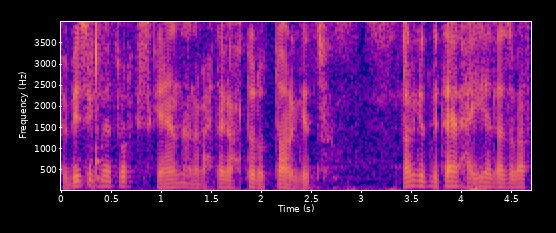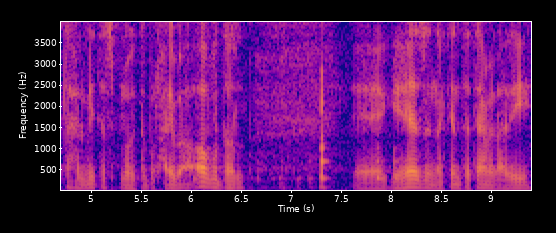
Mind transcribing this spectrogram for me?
في basic network scan أنا محتاج أحط له ال target ال target بتاعي الحقيقة لازم أفتح ال Metasploitable هيبقى أفضل آه، جهاز إنك أنت تعمل عليه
